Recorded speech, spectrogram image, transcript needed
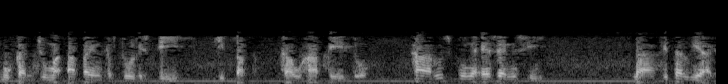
bukan cuma apa yang tertulis di kitab KUHP itu, harus punya esensi. Nah kita lihat,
